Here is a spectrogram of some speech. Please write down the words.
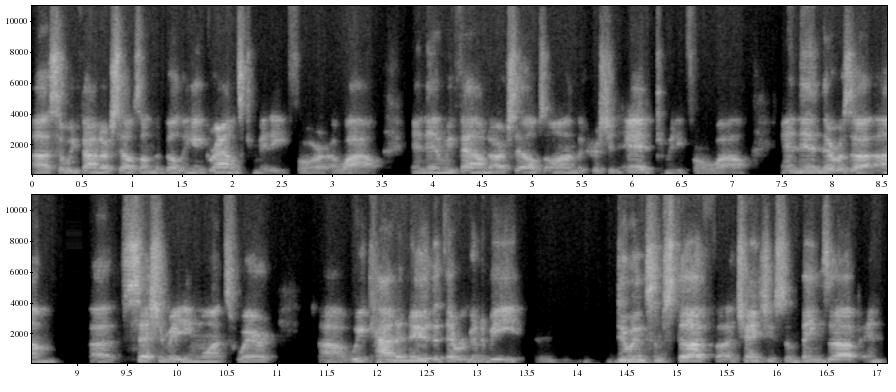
Uh, so we found ourselves on the building and grounds committee for a while. And then we found ourselves on the Christian Ed committee for a while. And then there was a, um, a session meeting once where uh, we kind of knew that they were going to be doing some stuff, uh, changing some things up, and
